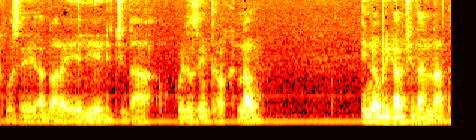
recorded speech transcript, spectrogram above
Que você adora Ele e Ele te dá coisas em troca. Não. Ele não é obrigado a te dar nada.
